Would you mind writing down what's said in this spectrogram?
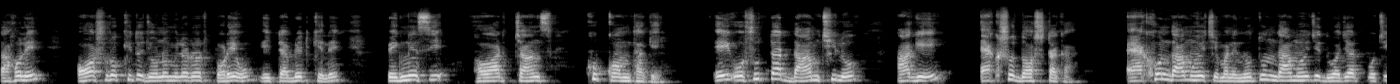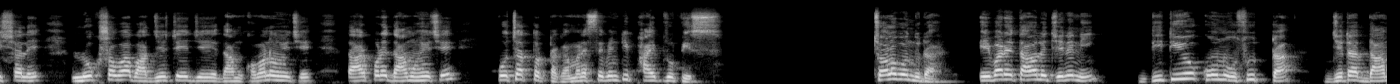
তাহলে অসুরক্ষিত যৌন মিলনের পরেও এই ট্যাবলেট খেলে প্রেগনেন্সি হওয়ার চান্স খুব কম থাকে। এই ওষুধটার দাম ছিল আগে একশো দশ টাকা। এখন দাম হয়েছে মানে নতুন দাম হয়েছে দু হাজার পঁচিশ সালে লোকসভা বাজেটে যে দাম কমানো হয়েছে, তারপরে দাম হয়েছে পঁচাত্তর টাকা মানে সেভেন্টি ফাইভ রুপিস চলো বন্ধুরা, এবারে তাহলে জেনে নিই, দ্বিতীয় কোন ওষুধটা যেটার দাম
